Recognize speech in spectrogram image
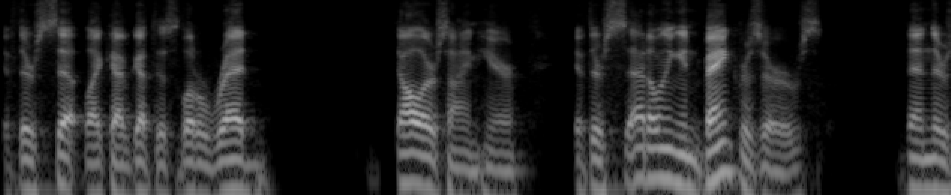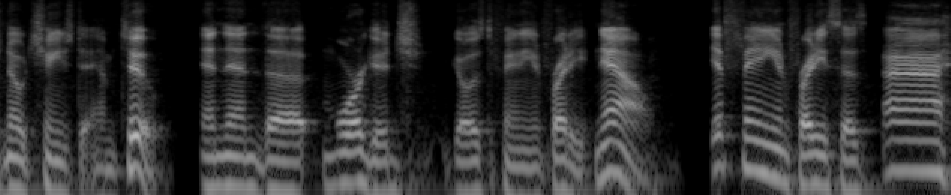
if they're set, like I've got this little red dollar sign here, if they're settling in bank reserves, then there's no change to M2. And then the mortgage goes to Fannie and Freddie. Now, if Fannie and Freddie says, ah,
